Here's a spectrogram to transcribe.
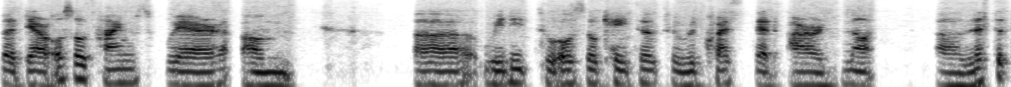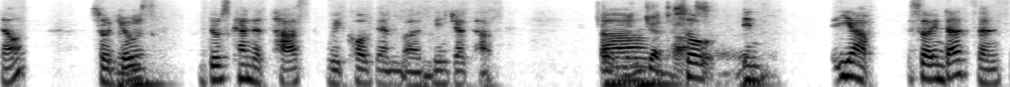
But there are also times where um, uh, we need to also cater to requests that are not uh, listed down. So Mhm. those those kind of tasks we call them uh, ninja tasks. Oh, ninja Um, tasks. So in yeah, so in that sense,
